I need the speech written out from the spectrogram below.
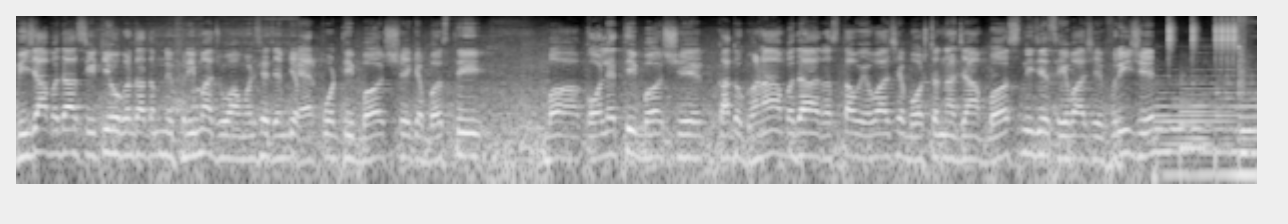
બીજા બધા સિટીઓ કરતાં તમને ફ્રીમાં જોવા મળશે. જેમ કે એરપોર્ટથી બસ છે કે બસથી, બ, કોલેજથી બસ છે, કાં તો ઘણા બધા રસ્તાઓ એવા છે બોસ્ટનના જ્યાં બસની જે સેવા છે, ફ્રી છે.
